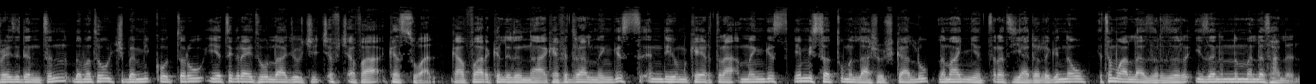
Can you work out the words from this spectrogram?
ፕሬዚደንትን በመቶዎች በሚቆጠሩ የትግራይ ተወላጆች ጭፍጨፋ ከሰዋል። ከአፋር ክልልና ከፌዴራል መንግስት እንዲሁም ከኤርትራ መንግስት የሚሰጡ ምላሾች ካሉ ለማግኘት ጥረት እያደረግን ነው። የተሟላ ዝርዝር ይዘን እንመለሳለን።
